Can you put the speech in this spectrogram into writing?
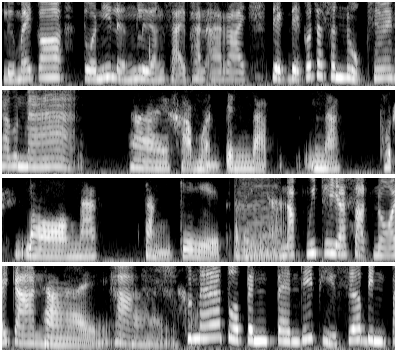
หรือไม่ก็ตัวนี้เหลืองเหลืองๆสายพันธุ์อะไร เด็กๆก็จะสนุกใช่ไหมคะคุณแม่ใช่ค่ะเหมือนเป็นแบบนักทดลองนัก สังเกตอะไรเงี้ยนักวิทยาศาสตร์น้อยกันใช่ค่ะใช่คุณแม่ตัวเป็นๆที่ผีเสื้อบินไป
